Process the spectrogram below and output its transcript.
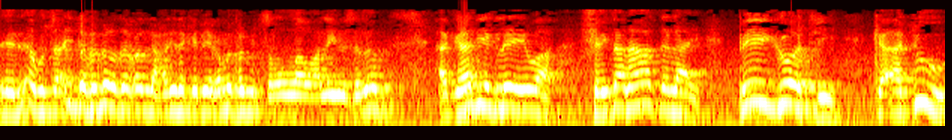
أبو سعيد فمن رضي الله حديث كبير غمر فرمي صلى الله عليه وسلم. أجهد يقول إيوا الشيطان هذا لاي بيجوتي كأتو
